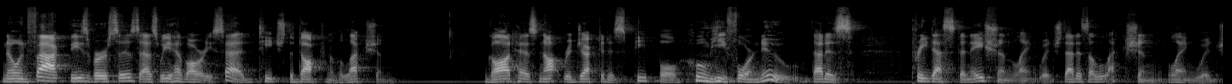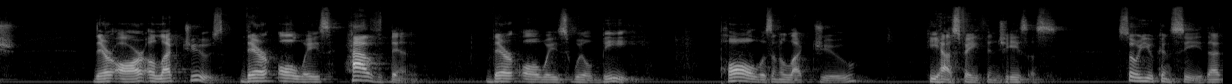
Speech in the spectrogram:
No, in fact, these verses, as we have already said, teach the doctrine of election. God has not rejected his people whom he foreknew. That is predestination language, that is election language. There are elect Jews. There always have been. There always will be. Paul was an elect Jew. He has faith in Jesus. So you can see that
